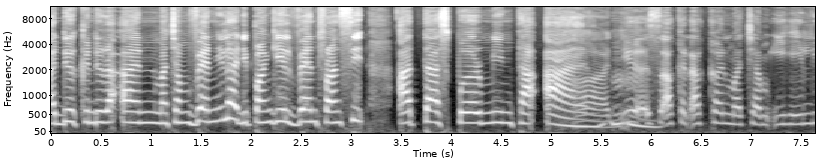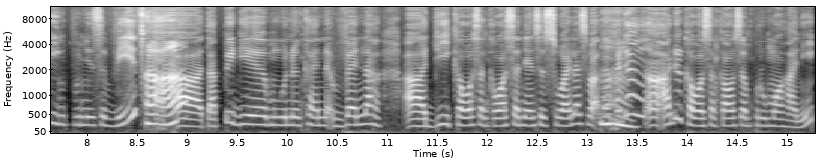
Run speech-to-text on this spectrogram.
ada kenderaan macam van ni lah dipanggil van transit atas permintaan. Ah, dia seakan-akan macam e-hailing punya servis Ha-ha. ah, tapi dia menggunakan van lah ah, di kawasan-kawasan yang sesuai lah sebab kadang-kadang ah, ada kawasan-kawasan perumahan ni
